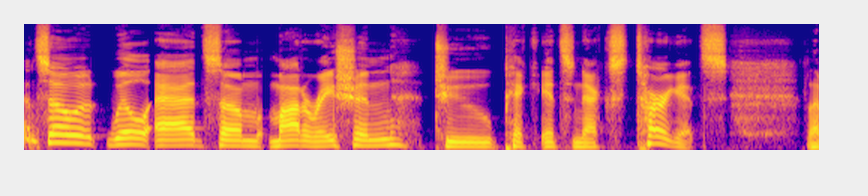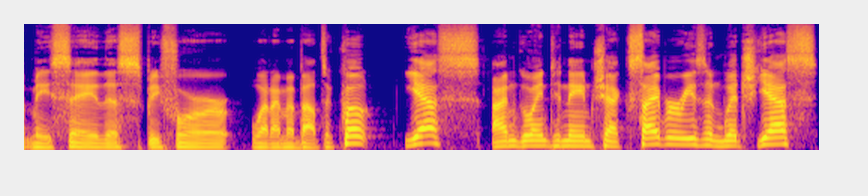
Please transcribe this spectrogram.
and so it will add some moderation to pick its next targets. Let me say this before what I'm about to quote. Yes, I'm going to name check Cybereason, which, yes,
